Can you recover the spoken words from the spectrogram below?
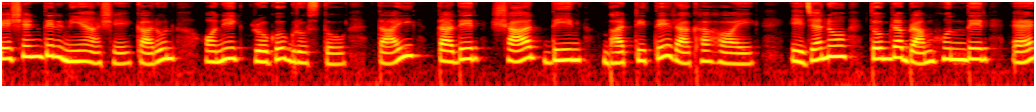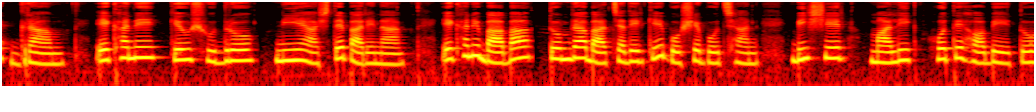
পেশেন্টদের নিয়ে আসে, কারণ অনেক রোগগ্রস্ত। তাই তাদের সাত দিন ভাট্টিতে রাখা হয়। এ যেন তোমরা ব্রাহ্মণদের এক গ্রাম। এখানে কেউ শূদ্র নিয়ে আসতে পারে না। এখানে বাবা, তোমরা বাচ্চাদেরকে বসে বোঝান, বিশ্বের মালিক হতে হবে তো,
